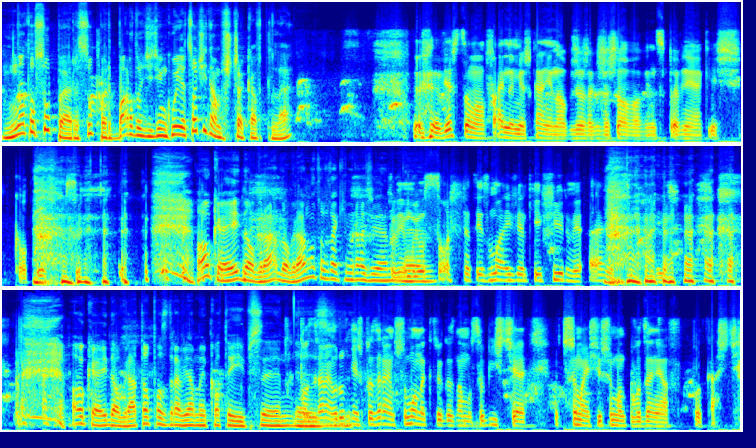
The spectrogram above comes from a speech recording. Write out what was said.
No to super, super, bardzo Ci dziękuję. Co Ci tam szczeka w tle? Wiesz co, mam fajne mieszkanie na obrzeżach Rzeszowa, więc pewnie jakieś koty. Okej, okay, dobra, dobra, no to w takim razie... Pewnie e, sąsiad jest w mojej wielkiej firmie, ej, Okej, okay, dobra, to pozdrawiamy koty i psy. Pozdrawiam również, pozdrawiam Szymona, którego znam osobiście. Trzymaj się Szymon, powodzenia w podcaście.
